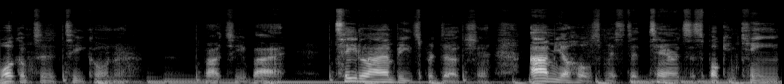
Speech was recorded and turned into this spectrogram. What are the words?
Welcome to the T Corner, brought to you by T Line Beats Production. I'm your host, Mr. Terrence Spoken King,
